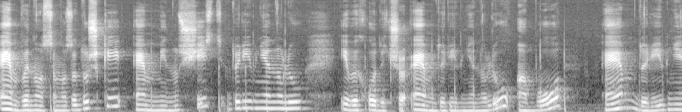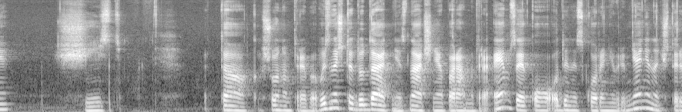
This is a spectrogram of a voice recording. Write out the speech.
M виносимо за дужки, m мінус 6 дорівнює 0. І виходить, що m дорівнює 0 або m дорівнює 6. Так, що нам треба? Визначити додатнє значення параметра m, за якого один із коренів рівняння на 4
